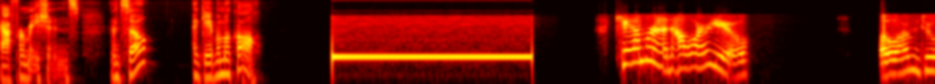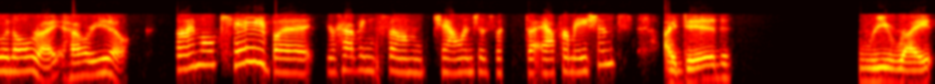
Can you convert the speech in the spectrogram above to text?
affirmations. And so I gave him a call. Cameron, how are you? Oh, I'm doing all right. How are you? I'm okay, but you're having some challenges with the affirmations? I did rewrite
